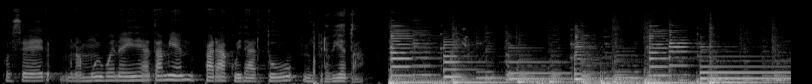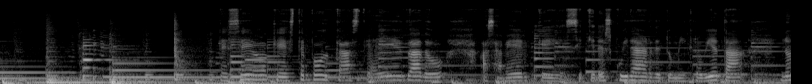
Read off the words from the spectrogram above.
Puede ser una muy buena idea también para cuidar tu microbiota. Este podcast te haya ayudado a saber que si quieres cuidar de tu microbiota, no,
